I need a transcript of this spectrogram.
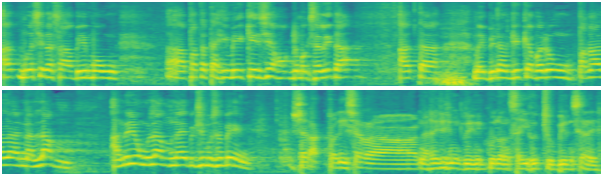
at mga sinasabi mong ah, patatahimikin siya, huwag na magsalita at ah, may binanggit ka ba nung pangalan na Lam? Ano yung Lam na ibig mo sabihin? Sir, actually sir, uh, naririnig ko lang sa YouTube yun sir. eh.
